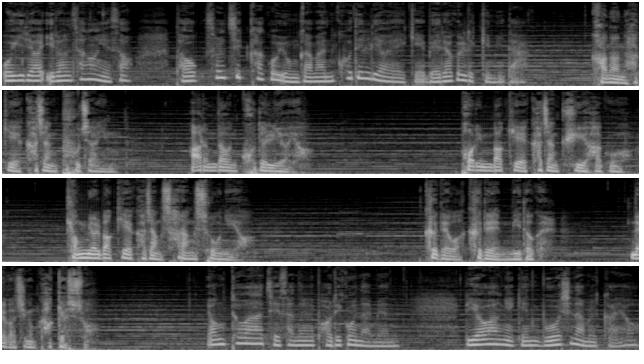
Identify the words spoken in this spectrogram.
오히려 이런 상황에서 더욱 솔직하고 용감한 코딜리어에게 매력을 느낍니다. 가난하기에 가장 부자인 아름다운 코델리어여. 버림받기에 가장 귀하고 경멸받기에 가장 사랑스러우니여. 그대와 그대의 미덕을 내가 지금 갖겠소. 영토와 재산을 버리고 나면 리어왕에겐 무엇이 남을까요?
